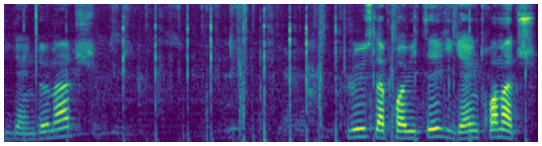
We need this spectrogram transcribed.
qu'il gagne deux matchs plus la probabilité qu'il gagne trois matchs.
